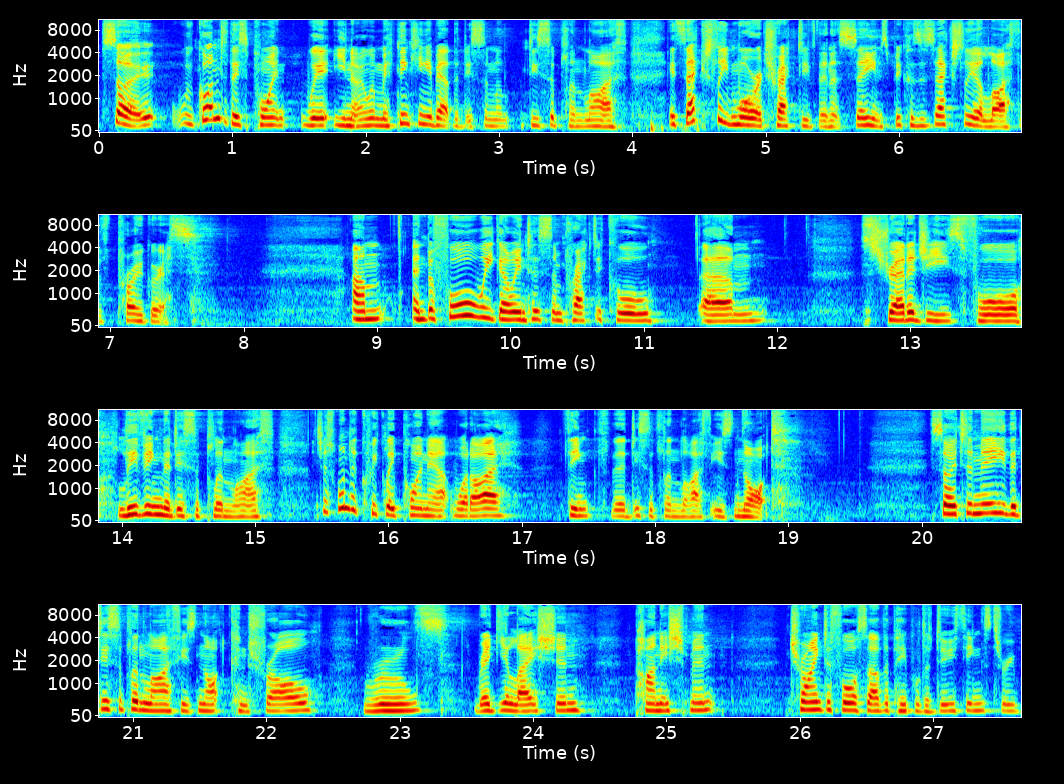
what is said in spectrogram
So, we've gotten to this point where, you know, when we're thinking about the disciplined life, it's actually more attractive than it seems because it's actually a life of progress. Um, and before we go into some practical um, strategies for living the disciplined life, I just want to quickly point out what I think the disciplined life is not. So, to me, the disciplined life is not control, rules, regulation, punishment, trying to force other people to do things through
